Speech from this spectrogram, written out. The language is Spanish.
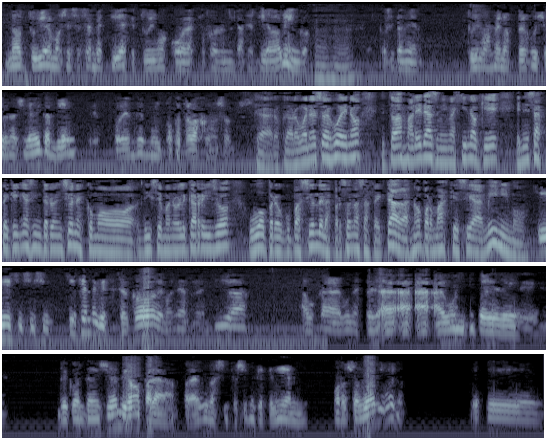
no tuviéramos esas embestidas que tuvimos como las que fueron el día domingo. Entonces también tuvimos menos perjuicio en la ciudad y también, eh, por ende, muy poco trabajo nosotros. Claro, claro. Bueno, eso es bueno. De todas maneras, me imagino que en esas pequeñas intervenciones, como dice Manuel Carrillo, hubo preocupación de las personas afectadas, ¿no? Por más que sea mínimo. Sí, sí, sí, sí. Sí, gente que se acercó de manera preventiva a buscar alguna a, algún tipo de, de, contención, digamos, para, para algunas situaciones que tenían por resolver y bueno, este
